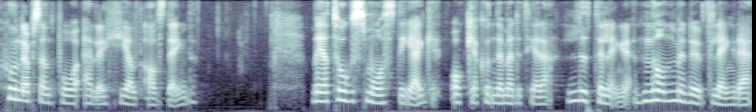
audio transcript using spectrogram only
100% på eller helt avstängd. Men jag tog små steg och jag kunde meditera lite längre, någon minut längre.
